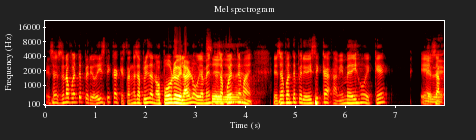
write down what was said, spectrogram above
esa es una fuente periodística que está en esa prisa, no puedo revelarlo, obviamente, Sí, esa sí, fuente, sí. mae. Esa fuente periodística a mí me dijo de que eh, El- de,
